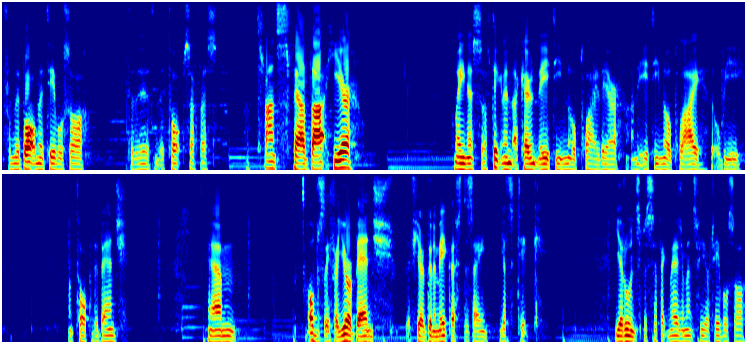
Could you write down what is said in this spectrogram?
from the bottom of the table saw to the, the top surface. I've transferred that here minus, I've taken into account the 18 mil ply there and the 18 mil ply that will be on top of the bench. Um, obviously for your bench, if you're going to make this design, you have to take your own specific measurements for your table saw.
